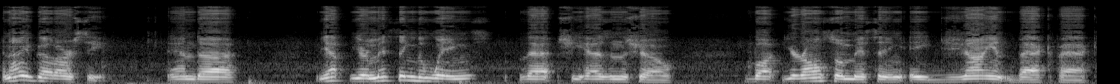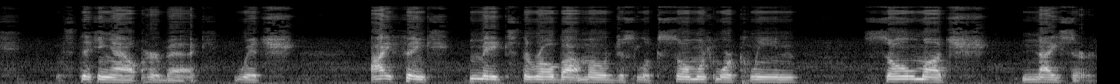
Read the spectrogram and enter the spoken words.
And now you've got Arcee. And, uh, yep, you're missing the wings that she has in the show, but you're also missing a giant backpack sticking out her back, which I think makes the robot mode just look so much more clean, so much nicer.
